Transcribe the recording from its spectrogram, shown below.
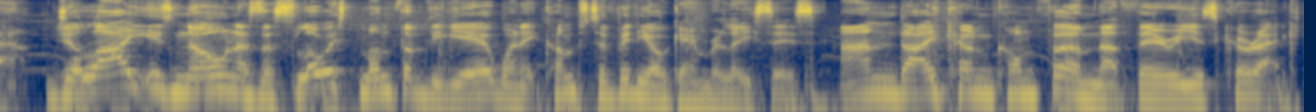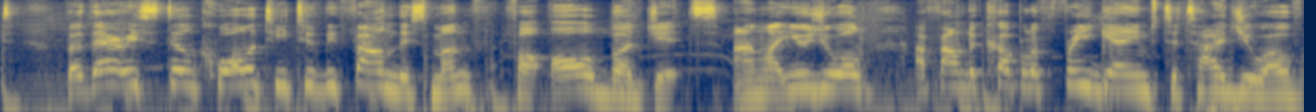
there! July is known as the slowest month of the year when it comes to video game releases, and I can confirm that theory is correct. But there is still quality to be found this month for all budgets, and like usual, I found a couple of free games to tide you over.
